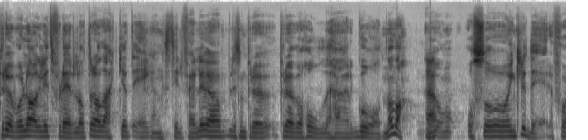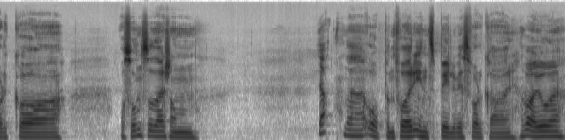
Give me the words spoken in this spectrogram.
prøve å lage litt flere låter. Da. Det er ikke et engangstilfelle. Vi har liksom prøv, prøve å holde det her gående, da. Ja. Og også inkludere folk og, og sånn. Så det er sånn Ja, det er åpen for innspill hvis folk har Det var jo eh,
